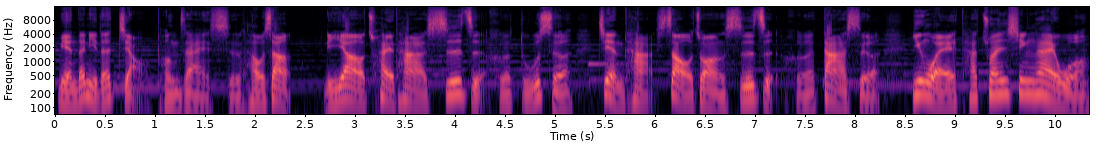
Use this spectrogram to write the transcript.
免得你的脚碰在石头上。你要踹踏狮子和毒蛇，践踏少壮狮子和大蛇，因为他专心爱我，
